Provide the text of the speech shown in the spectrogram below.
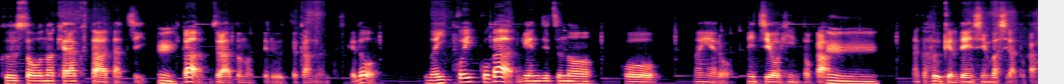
空想のキャラクターたちうん。がずらっと載ってる図鑑なんですけどその一個一個が現実のこうなんやろ日用品とか、うんなんか風景の電信柱とか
